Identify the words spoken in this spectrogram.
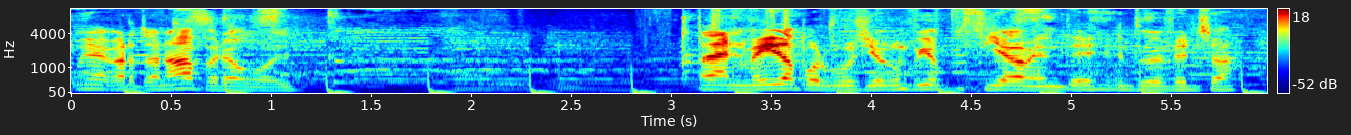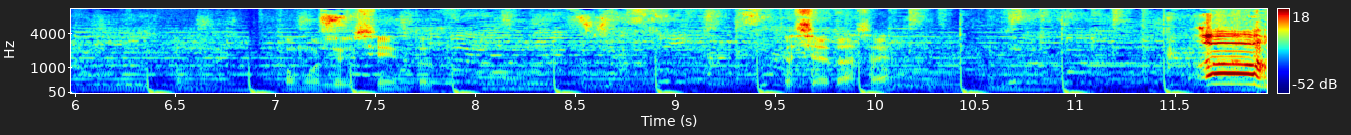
Muy acartonado, pero gol. Alan, me he ido por bus. Yo confío ciegamente en tu defensa. Como lo siento. Pesetas, eh. ¡Oh!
